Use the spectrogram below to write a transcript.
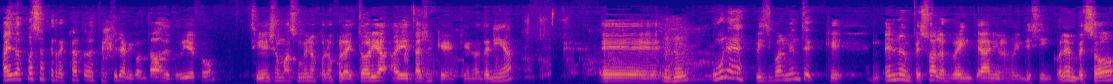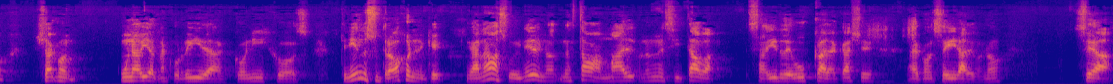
hay dos cosas que rescato de esta historia que contabas de tu viejo. Si bien yo más o menos conozco la historia, hay detalles que, que no tenía. Eh, una es principalmente que él no empezó a los 20 años, a los 25, él empezó ya con una vida transcurrida, con hijos, teniendo su trabajo en el que ganaba su dinero y no, estaba mal, no necesitaba salir de busca a la calle a conseguir algo, ¿no? O sea,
